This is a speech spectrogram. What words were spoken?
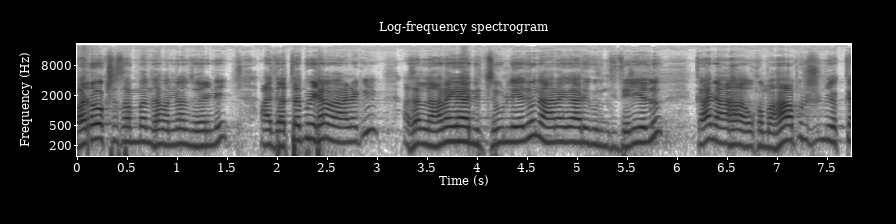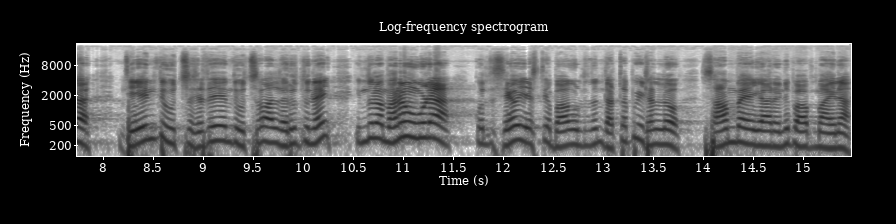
పరోక్ష సంబంధం అన్నాం చూడండి. ఆ దత్తపీఠం వాళ్ళకి అసలు నాన్నగారిని చూడలేదు నాన్నగారి గురించి తెలియదు. కానీ ఆహా ఒక మహాపురుషుని యొక్క జయంతి ఉత్సవ శతజయంతి ఉత్సవాలు జరుగుతున్నాయి. ఇందులో మనం కూడా కొంత సేవ చేస్తే బాగుంటుందని దత్తపీఠంలో సాంబయ్య గారని పాపం ఆయన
